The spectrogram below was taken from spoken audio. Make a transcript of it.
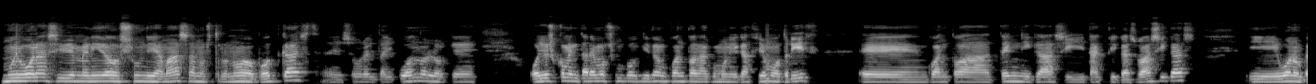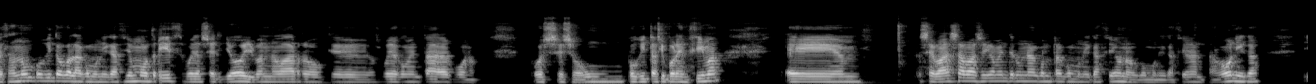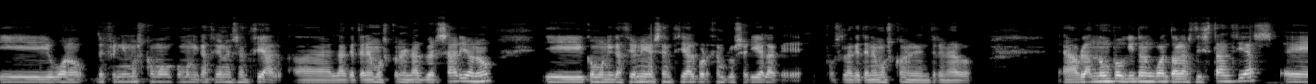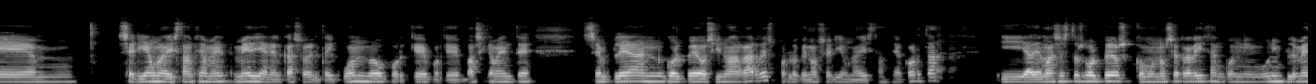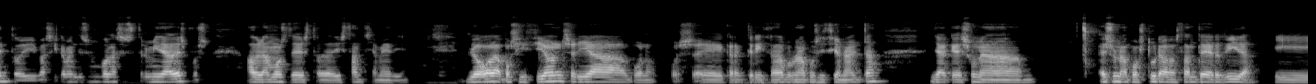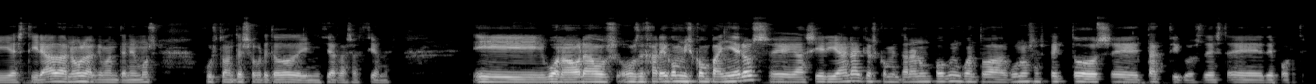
Muy buenas y bienvenidos un día más a nuestro nuevo podcast eh, sobre el taekwondo, en lo que hoy os comentaremos un poquito en cuanto a la comunicación motriz, eh, en cuanto a técnicas y tácticas básicas. Y bueno, empezando un poquito con la comunicación motriz, voy a ser yo, Iván Navarro, que os voy a comentar, bueno, pues eso, un poquito así por encima. Eh, se basa básicamente en una contracomunicación o comunicación antagónica y bueno, definimos como comunicación esencial la que tenemos con el adversario, ¿no? Y comunicación inesencial, por ejemplo, sería la que, pues, la que tenemos con el entrenador. Hablando un poquito en cuanto a las distancias, eh, sería una distancia media en el caso del taekwondo. ¿Por qué? Porque básicamente se emplean golpeos y no agarres, por lo que no sería una distancia corta. Y además estos golpeos, como no se realizan con ningún implemento y básicamente son con las extremidades, pues hablamos de esto, de distancia media. Luego la posición sería, bueno, pues eh, caracterizada por una posición alta, ya que es una, es una postura bastante erguida y estirada, ¿no? La que mantenemos justo antes, sobre todo, de iniciar las acciones. Y bueno, ahora os, dejaré con mis compañeros, eh, Asier y Ana, que os comentarán un poco en cuanto a algunos aspectos eh, tácticos de este deporte.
